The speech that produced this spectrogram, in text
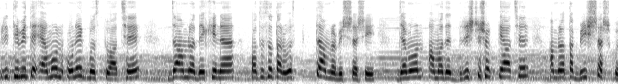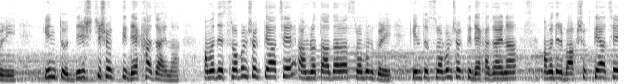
পৃথিবীতে এমন অনেক বস্তু আছে যা আমরা দেখি না, অথচ তার অস্তিত্বে আমরা বিশ্বাসী। যেমন আমাদের দৃষ্টিশক্তি আছে, আমরা তা বিশ্বাস করি, কিন্তু দৃষ্টিশক্তি দেখা যায় না। আমাদের শ্রবণ শক্তি আছে, আমরা তা দ্বারা শ্রবণ করি। কিন্তু শ্রবণ শক্তি দেখা যায় না। আমাদের বাকশক্তি আছে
